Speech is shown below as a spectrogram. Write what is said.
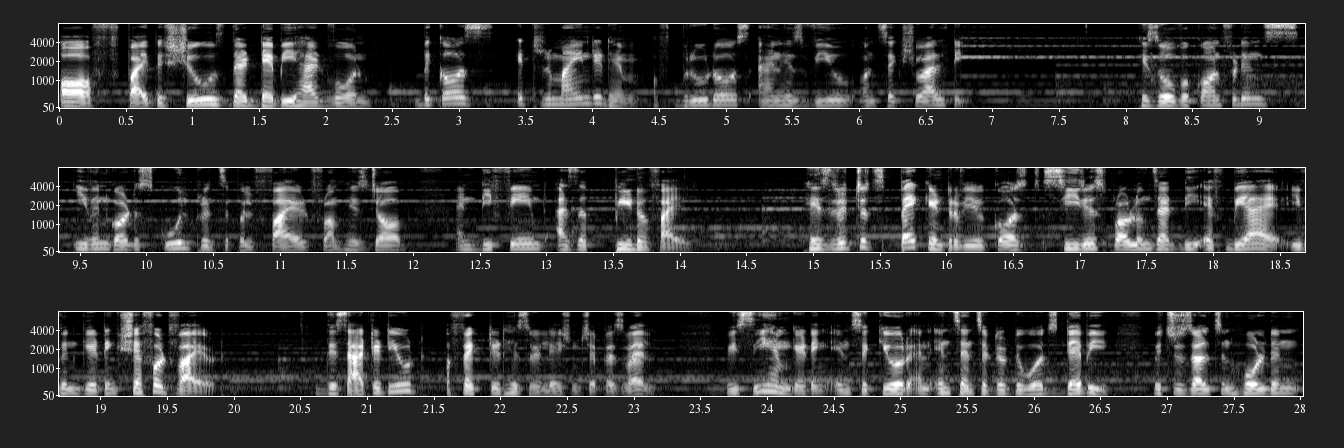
off by the shoes that Debbie had worn because it reminded him of Brudos and his view on sexuality. His overconfidence even got a school principal fired from his job and defamed as a pedophile. His Richard Speck interview caused serious problems at the FBI, even getting Shepard fired. This attitude affected his relationship as well we see him getting insecure and insensitive towards Debbie, which results in Holden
